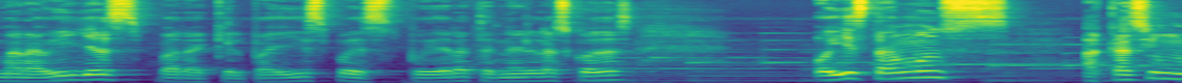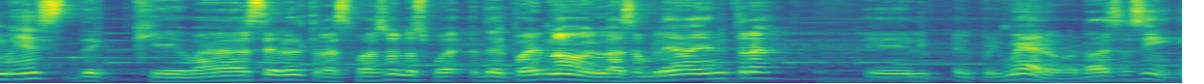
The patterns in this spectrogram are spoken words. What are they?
maravillas para que el país pues pudiera tener las cosas. Hoy estamos a casi un mes de que va a ser el traspaso de los del poder. No, la asamblea entra el, el primero, ¿verdad? Es así.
